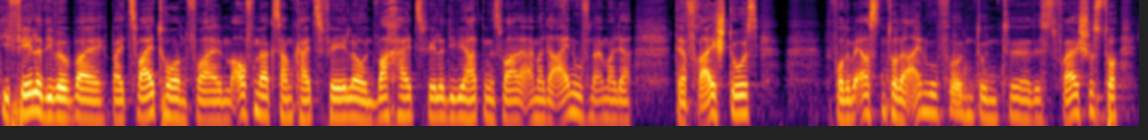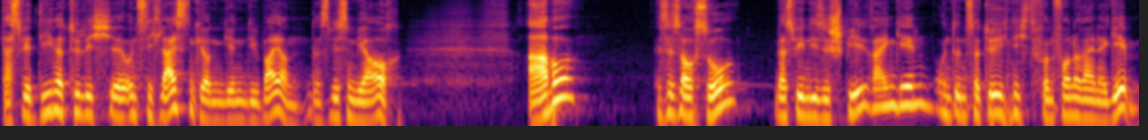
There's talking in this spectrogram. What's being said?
die Fehler, die wir bei, bei zwei Toren, vor allem Aufmerksamkeitsfehler und Wachheitsfehler, die wir hatten, es war einmal der Einwurf und einmal der, der Freistoß, vor dem ersten Tor der Einwurf und, und äh, das Freischusstor, dass wir die natürlich äh, uns nicht leisten können gegen die Bayern. Das wissen wir auch. Aber es ist auch so, dass wir in dieses Spiel reingehen und uns natürlich nicht von vornherein ergeben.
